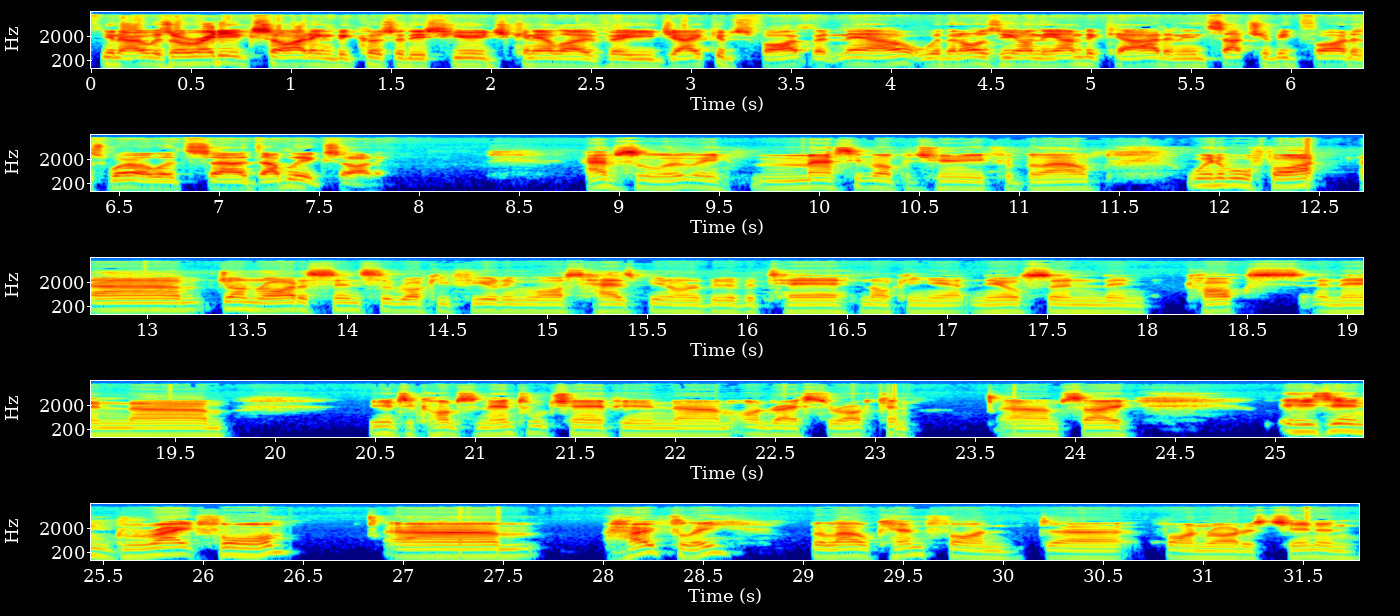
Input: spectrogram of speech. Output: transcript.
you know, it was already exciting because of this huge Canelo v Jacobs fight, but now with an Aussie on the undercard and in such a big fight as well, it's uh, doubly exciting. Absolutely, massive opportunity for Bilal. Winnable fight. Um, John Ryder, since the Rocky Fielding loss, has been on a bit of a tear, knocking out Nielsen, then Cox, and then um, the Intercontinental Champion um, Sirotkin. Um, so he's in great form. Um, hopefully, Bilal can find uh, find Ryder's chin, and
